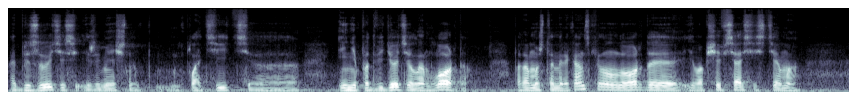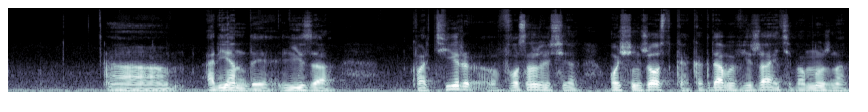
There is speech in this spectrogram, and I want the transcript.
обязуетесь ежемесячно платить э, и не подведете лендлорда. потому что американские лендлорды и вообще вся система э, аренды, лиза квартир в Лос-Анджелесе очень жесткая. Когда вы въезжаете, вам нужно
